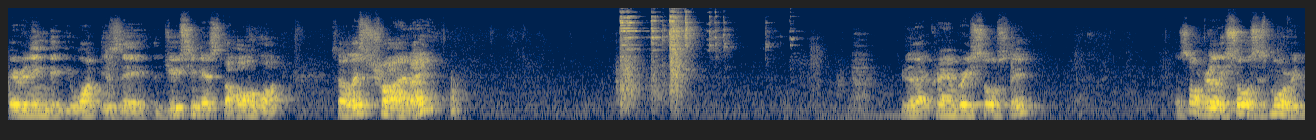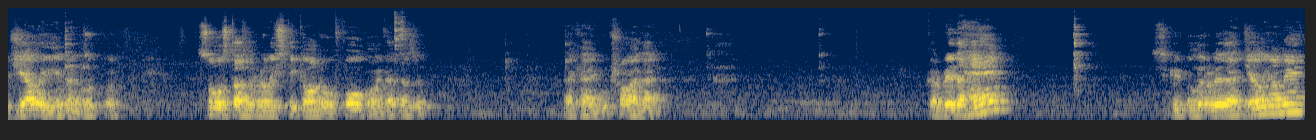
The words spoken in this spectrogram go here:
everything that you want is there. The juiciness, the whole lot. So let's try it, eh? Bit of that cranberry sauce there. It's not really sauce, it's more of a jelly, isn't it? Look, look. Sauce doesn't really stick onto a fork like that, does it? Okay, we'll try that. Got a bit of the ham. Scoop a little bit of that jelly on there.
